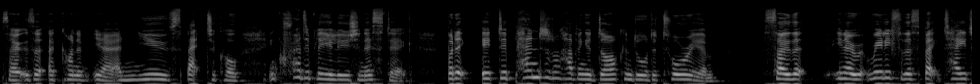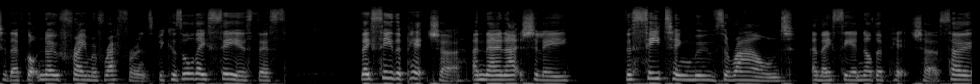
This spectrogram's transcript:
So it was a, a kind of, you know, a new spectacle, incredibly illusionistic. But it, it depended on having a darkened auditorium so that, you know, really for the spectator, they've got no frame of reference because all they see is this they see the picture and then actually the seating moves around and they see another picture. So,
